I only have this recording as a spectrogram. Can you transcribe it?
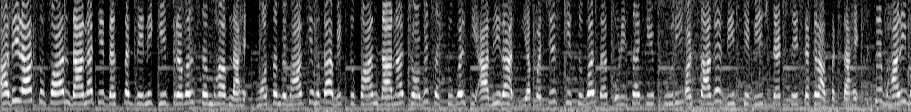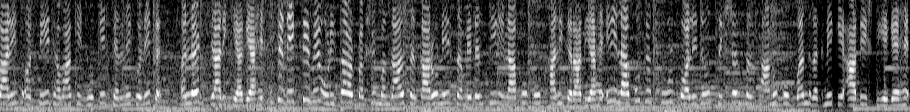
आधी रात तूफ़ान दाना के दस्तक देने की प्रबल संभावना है। मौसम विभाग के मुताबिक तूफ़ान दाना 24 अक्टूबर की आधी रात या 25 की सुबह तक उड़ीसा के पूरी और सागर द्वीप के बीच तट से टकरा सकता है। इसमें भारी बारिश और तेज हवा के झोंके चलने को लेकर अलर्ट जारी किया गया है। इसे देखते हुए उड़ीसा और पश्चिम बंगाल सरकारों ने संवेदनशील इलाकों को खाली करा दिया है। इन इलाकों के स्कूल, कॉलेजों, शिक्षण संस्थानों को बंद रखने के आदेश दिए गए हैं।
